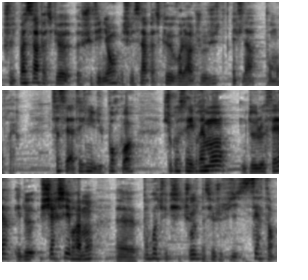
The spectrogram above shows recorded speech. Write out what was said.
je fais pas ça parce que euh, je suis feignant, mais je fais ça parce que voilà, je veux juste être là pour mon frère. Ça, c'est la technique du pourquoi. Je te conseille vraiment de le faire et de chercher vraiment pourquoi tu fais quelque chose, parce que je suis certain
